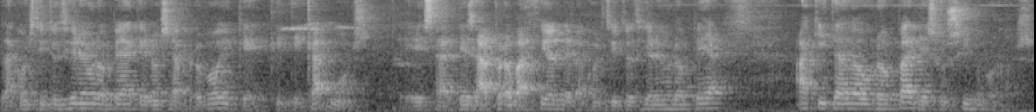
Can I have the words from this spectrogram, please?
La Constitución Europea que no se aprobó y que criticamos, esa desaprobación de la Constitución Europea, ha quitado a Europa de sus símbolos.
